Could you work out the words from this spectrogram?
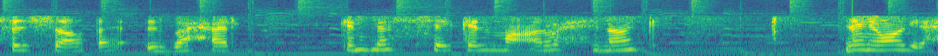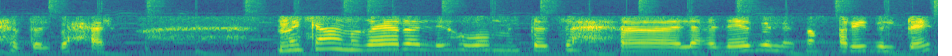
في الشاطئ البحر. كنت نفس الشيء كل ما أروح هناك لأني وايد أحب البحر. مكان غيره اللي هو منتزه آه، العذيبة لأنه قريب البيت.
